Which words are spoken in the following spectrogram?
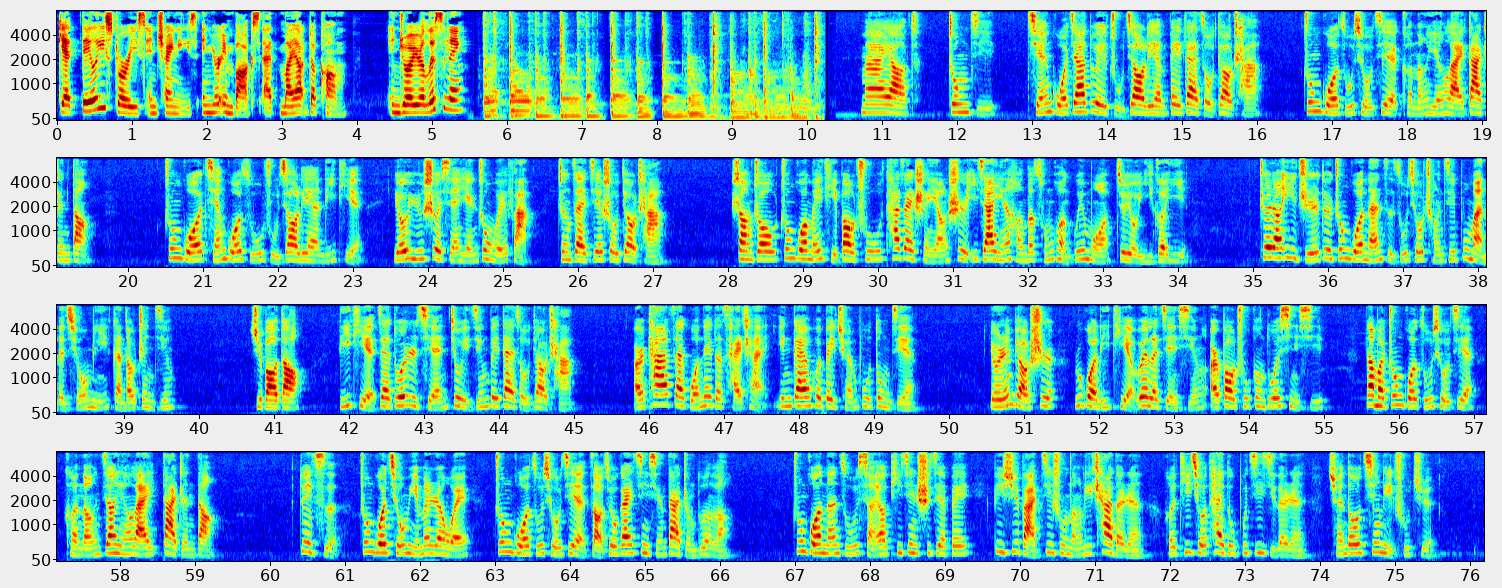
Get daily stories in Chinese in your inbox at maya.com. Enjoy your listening! Mayat 终极前国家队主教练被带走调查，中国足球界可能迎来大震荡。中国前国足主教练李铁由于涉嫌严重违法，正在接受调查。 上周，中国媒体爆出他在沈阳市一家银行的存款规模就有一个亿，这让一直对中国男子足球成绩不满的球迷感到震惊。据报道。李铁在多日前就已经被带走调查，而他在国内的财产应该会被全部冻结。有人表示，如果李铁为了减刑而爆出更多信息，那么中国足球界可能将迎来大震荡。对此，中国球迷们认为，中国足球界早就该进行大整顿了。中国男足想要踢进世界杯。必须把技术能力差的人和踢球态度不积极的人全都清理出去。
